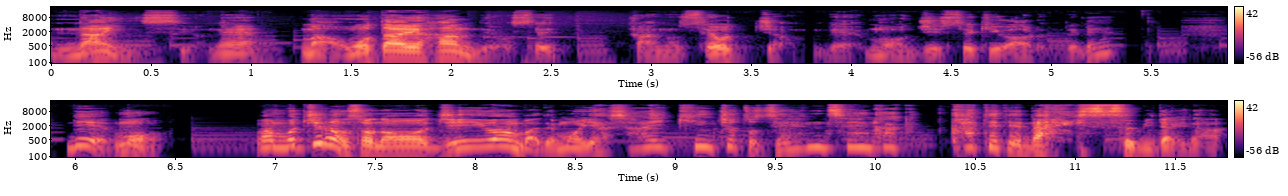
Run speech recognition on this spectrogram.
ないんですよね。まあ重たいハンデをせあの背負っちゃうんで、もう実績があるんでね。で、もうまあもちろんその G1 馬でも、いや最近ちょっと全然勝ててないっす、みたいな、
